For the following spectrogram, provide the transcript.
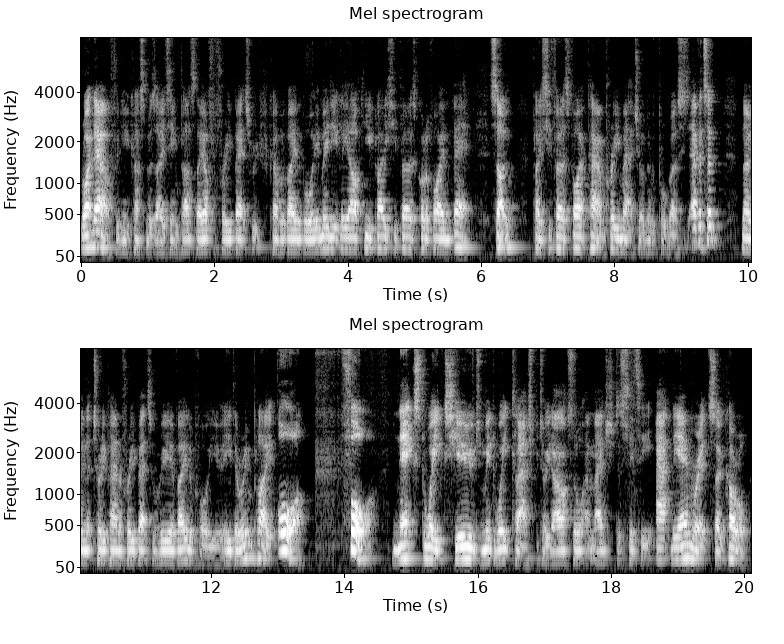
Right now, for new customers 18 plus, they offer free bets which become available immediately after you place your first qualifying bet. So, place your first £5 pre match on Liverpool versus Everton, knowing that £20 of free bets will be available for you either in play or for next week's huge midweek clash between Arsenal and Manchester City at the Emirates. So, Coral,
